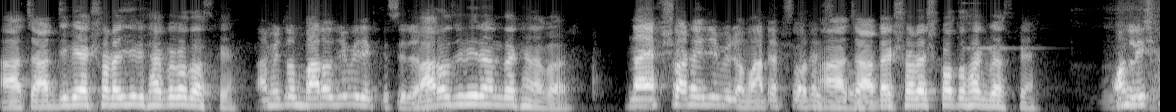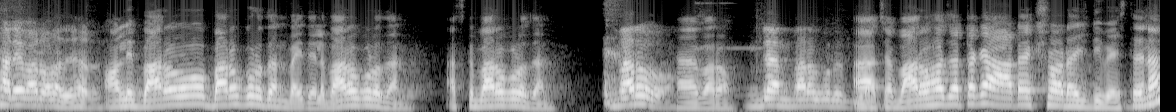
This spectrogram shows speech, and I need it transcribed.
আচ্ছা আট জিবি একশো আঠাশ জিবি থাকবে কত আজকে? আমি তো বারো জিবি দেখতেছিলাম বারো জিবি র্যাম দেখেন আবার। না একশো আঠাশ জিবি রাম আট একশো আঠাশ। আচ্ছা আট একশো আঠাশ কত থাকবে আজকে? অনলি সাড়ে বারো হাজার। অনলি বারো বারো করে দেন ভাই তাহলে বারো করে দেন। আজকে বারো করে দেন। বারো? হ্যাঁ বারো। দেন বারো করে আচ্ছা বারো হাজার টাকা আট একশো আঠাশ ডিভাইস তাই না?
